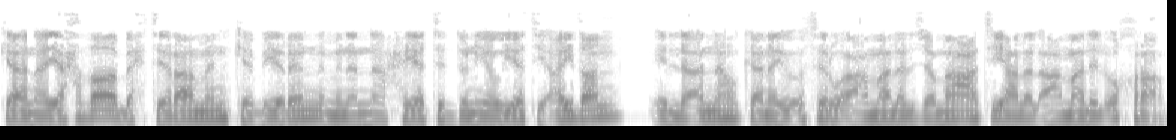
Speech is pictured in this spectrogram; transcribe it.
كان يحظى باحترام كبير من الناحية الدنيوية أيضا إلا أنه كان يؤثر أعمال الجماعة على الأعمال الأخرى.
